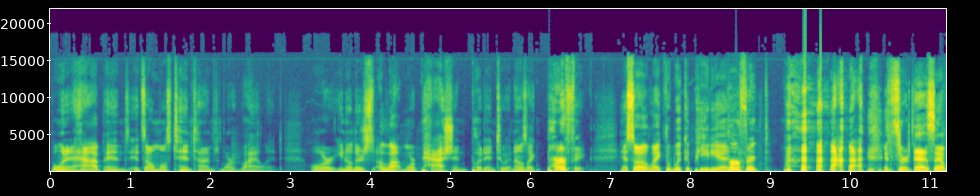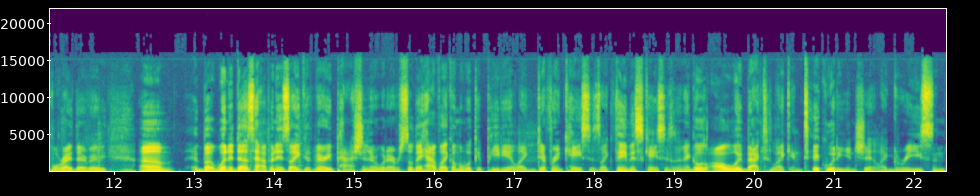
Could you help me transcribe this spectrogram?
but when it happens, it's almost ten times more violent. Or you know, there's a lot more passion put into it, and I was like, perfect. And so, like the Wikipedia, Perfect. insert that sample right there, baby. Um, but when it does happen, it's like very passionate or whatever. So they have like on the Wikipedia like different cases, like famous cases, and it goes all the way back to like antiquity and shit, like Greece and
